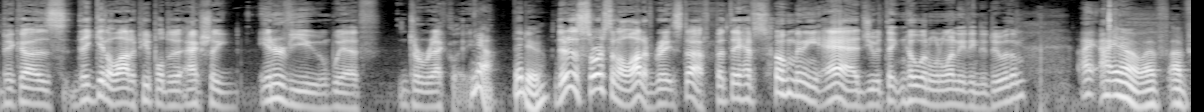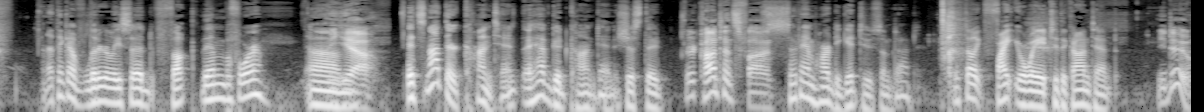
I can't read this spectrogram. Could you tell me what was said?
because they get a lot of people to actually interview with directly. Yeah, they do. They're the source on a lot of great stuff, but they have so many ads. You would think no one would want anything to do with them. I, I know. I've, I've, I think I've literally said fuck them before. Um, yeah, It's not their content. They have good content. It's just they're their content's fine. so damn hard to get to sometimes. You have to like fight your way to the content. You do.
